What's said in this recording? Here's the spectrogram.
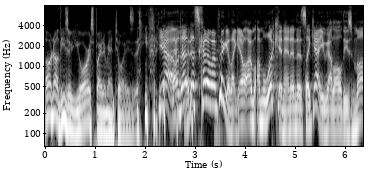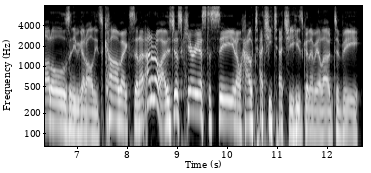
oh no, these are your Spider-Man toys. Yeah, well, that, that's kind of what I'm thinking. Like, you know, I'm, I'm looking at it and it's like, yeah, you got all these models and you've got all these comics. And I, I don't know. I was just curious to see, you know, how touchy touchy he's going to be allowed to be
